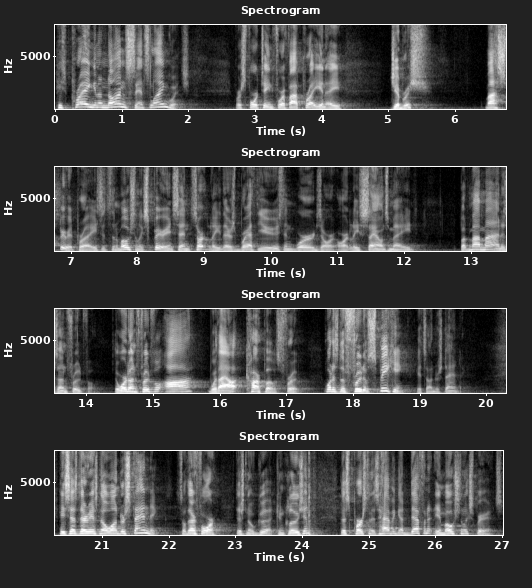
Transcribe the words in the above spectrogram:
He's praying in a nonsense language. Verse 14, for if I pray in a gibberish, my spirit prays. It's an emotional experience, and certainly there's breath used and words or, or at least sounds made. But my mind is unfruitful. The word unfruitful, ah, without, carpos, fruit. What is the fruit of speaking? It's understanding. He says there is no understanding, so therefore there's no good. Conclusion this person is having a definite emotional experience.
